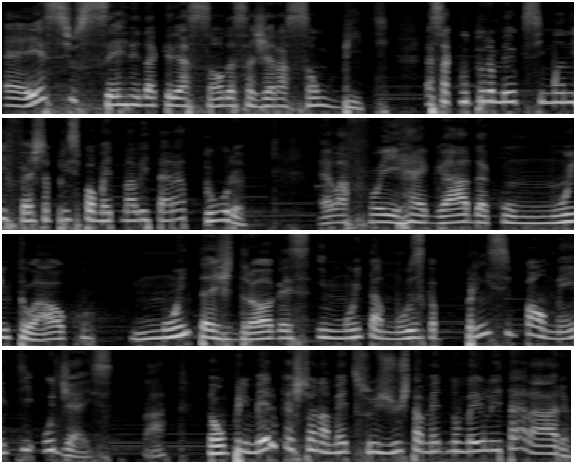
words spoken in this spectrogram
É esse o cerne da criação dessa geração beat. Essa cultura meio que se manifesta principalmente na literatura. Ela foi regada com muito álcool, muitas drogas e muita música, principalmente o jazz. Tá? Então, o primeiro questionamento surge justamente no meio literário.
